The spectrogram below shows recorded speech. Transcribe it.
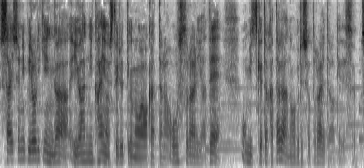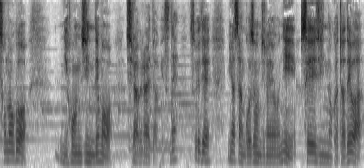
最初にピロリ菌が胃がんに関与してるっていうのが分かったのはオーストラリアで、を見つけた方がノーベル賞を取られたわけです。その後、日本人でも調べられたわけですね。それで皆さんご存知のように、成人の方では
